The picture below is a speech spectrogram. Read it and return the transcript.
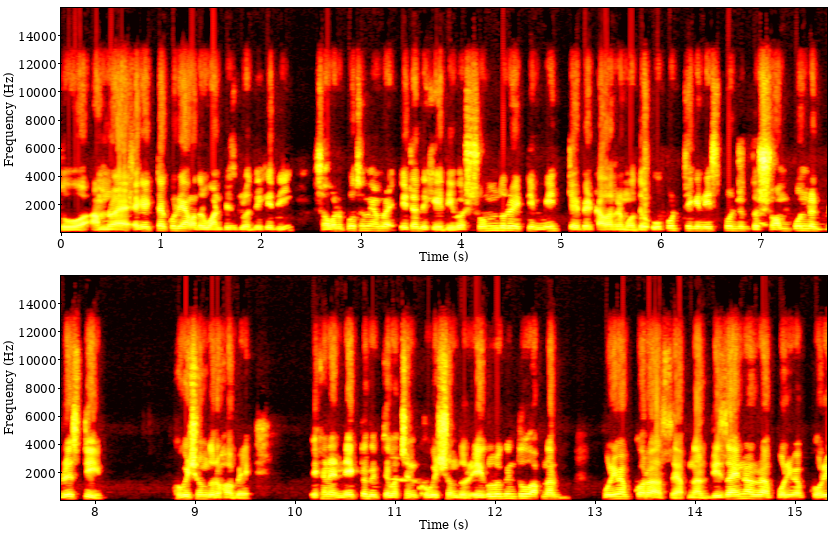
তো আমরা এক একটা করে আমাদের ওয়ান পিসগুলো দেখে দিই। সবার প্রথমে আমরা এটা দেখিয়ে দিব। সুন্দর একটি মিড টাইপের কালারের মধ্যে। উপর থেকে নিচ পর্যন্ত সম্পূর্ণ ড্রেসটি খুবই সুন্দর হবে। এখানে নেকটা দেখতে পাচ্ছেন, খুবই সুন্দর। এগুলো কিন্তু আপনার পরিমাপ করা আছে। আপনার ডিজাইনাররা পরিমাপ করে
